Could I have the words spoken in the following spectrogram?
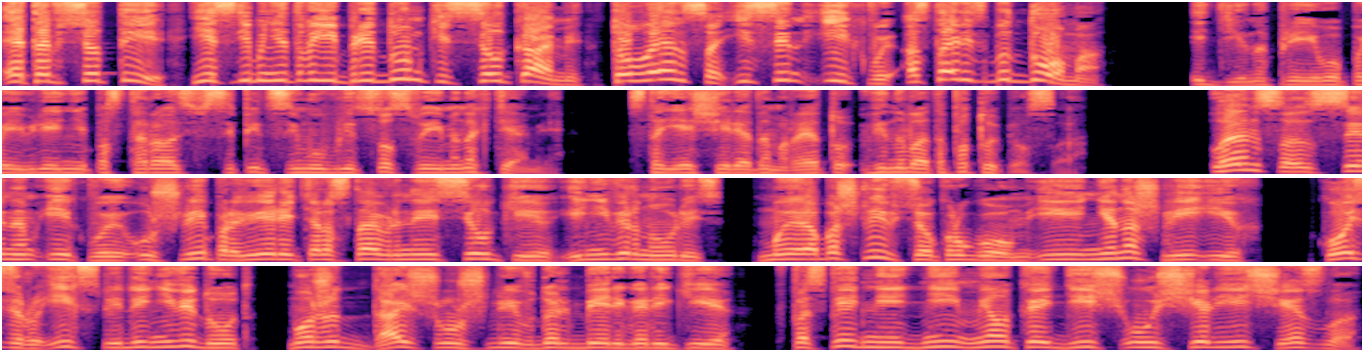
«Это все ты! Если бы не твои придумки с селками, то Лэнса и сын Иквы остались бы дома!» И Дина при его появлении постаралась вцепиться ему в лицо своими ногтями. Стоящий рядом Рету виновато потупился. Лэнса с сыном Иквы ушли проверить расставленные силки и не вернулись. Мы обошли все кругом и не нашли их. К озеру их следы не ведут. Может, дальше ушли вдоль берега реки. В последние дни мелкая дичь у ущелья исчезла.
